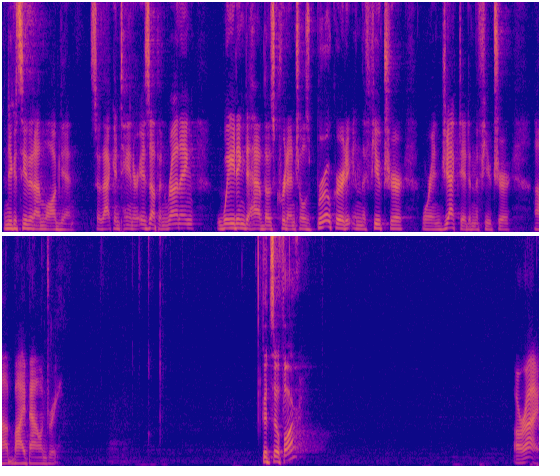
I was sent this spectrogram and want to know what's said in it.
And you can see that I'm logged in. So that container is up and running, waiting to have those credentials brokered in the future or injected in the future uh, by Boundary. Good so far? All right.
